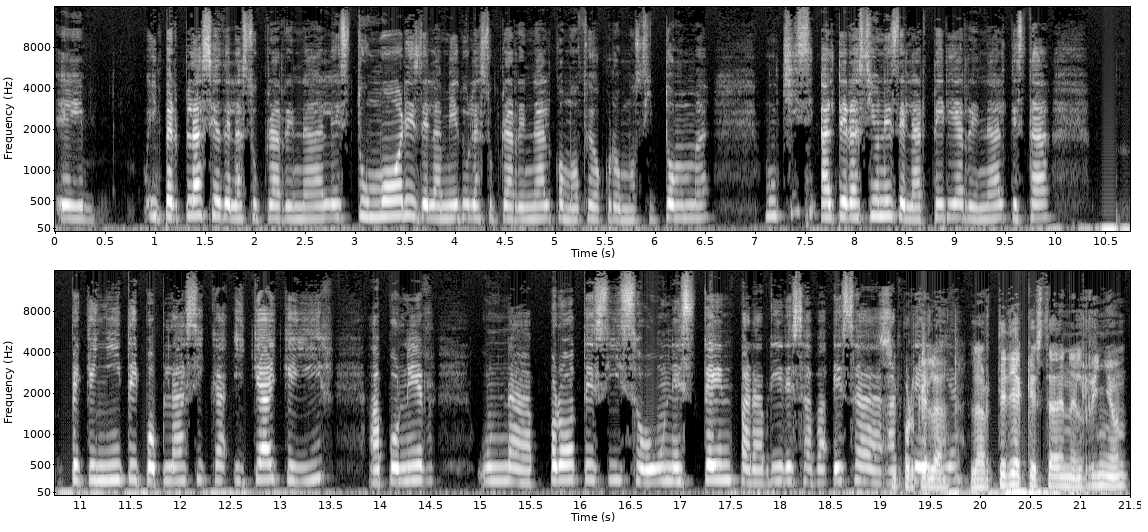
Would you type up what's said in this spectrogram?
eh, hiperplasia de las suprarrenales, tumores de la médula suprarrenal como feocromocitoma, alteraciones de la arteria renal que está pequeñita, hipoplásica y que hay que ir a poner una prótesis o un stent para abrir esa, esa sí, porque la, la, arteria que está en el riñón,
